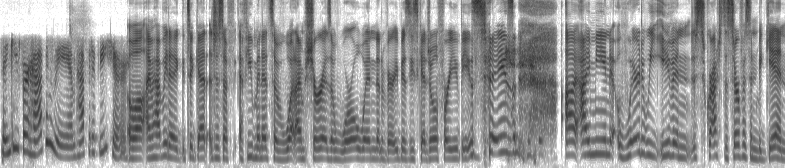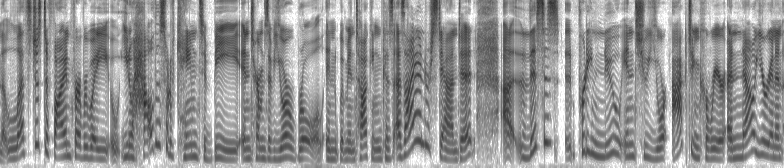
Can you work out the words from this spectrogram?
Thank you for having me. I'm happy to be here. Well, I'm happy to, to get just a, f- a few minutes of what I'm sure is a whirlwind and a very busy schedule for you these days. uh, I mean, where do we even scratch the surface and begin? Let's just define for everybody, you know, how this sort of came to be in terms of your role in Women Talking. Because as I understand it, uh, this is pretty new into your acting career, and now you're in an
